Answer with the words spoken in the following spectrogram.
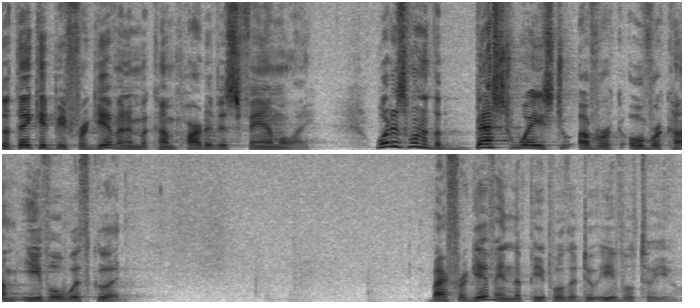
so that they could be forgiven and become part of his family. What is one of the best ways to overcome evil with good? by forgiving the people that do evil to you.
